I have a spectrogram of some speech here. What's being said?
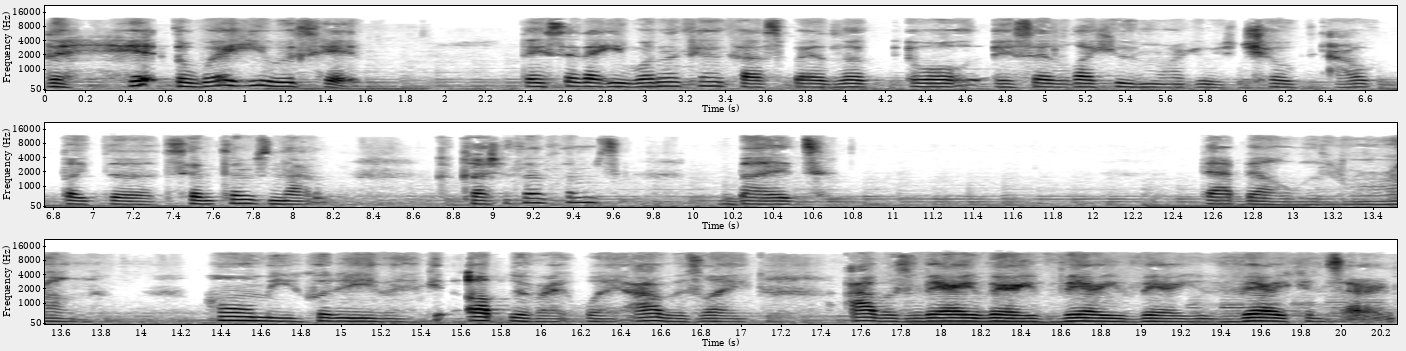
the hit the way he was hit. They said that he wasn't concussed, but it looked well. They said like he was more like he was choked out, like the symptoms, not concussion symptoms, but that bell was rung. Homie couldn't even get up the right way. I was like, I was very, very, very, very, very concerned.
